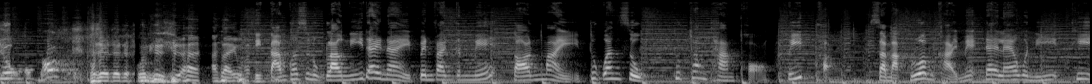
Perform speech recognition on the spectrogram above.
อยู่กับผมเดี๋ยวเดี๋ยวเดี๋ยวกูมีอะไรวะติดตามความสนุกเหล่านี้ได้ในเป็นแฟนกันเมะตอนใหม่ ทุกวันศุกร์ทุกช่องทางของ f e e d p o t สมัครร่วมขายเมะได้แล้ววันนี้ที่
